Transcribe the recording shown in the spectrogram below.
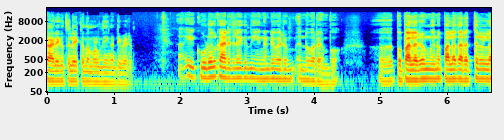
കാര്യത്തിലേക്ക് നമ്മൾ നീങ്ങേണ്ടി വരും. ഈ കൂടുതൽ കാര്യത്തിലേക്ക് നീങ്ങേണ്ടി വരും എന്ന് പറയുമ്പോൾ ഇപ്പോൾ പലരും ഇങ്ങനെ പലതരത്തിലുള്ള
